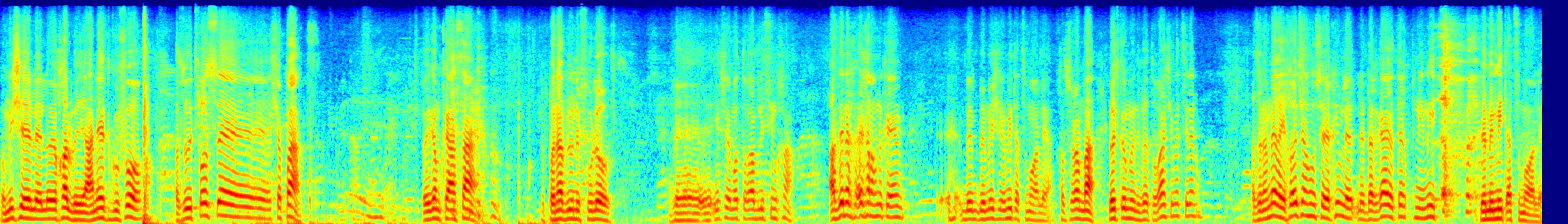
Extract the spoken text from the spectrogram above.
או מי שלא יאכל ויענה את גופו, אז הוא יתפוס אה, שפעת. ויהיה גם כעסן, ופניו יהיו נפולות, ואי אפשר ללמוד תורה בלי שמחה. אז איך אנחנו נקיים אה, במי שממית עצמו עליה? חס ושלום, מה, לא יתקיימו בדברי תורה שימצילנו? אז אני אומר, יכול להיות שאנחנו שייכים לדרגה יותר פנימית בממית עצמו עליה.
